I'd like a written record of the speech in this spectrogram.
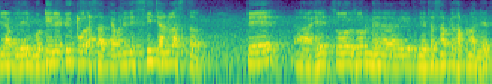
जे आपले मोठे इलेक्ट्रिक पोल असतात त्यामध्ये जे सी चॅनल असतं ते हे चोर चोरून ने- नेत असताना आपल्या सापडून आले आहेत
